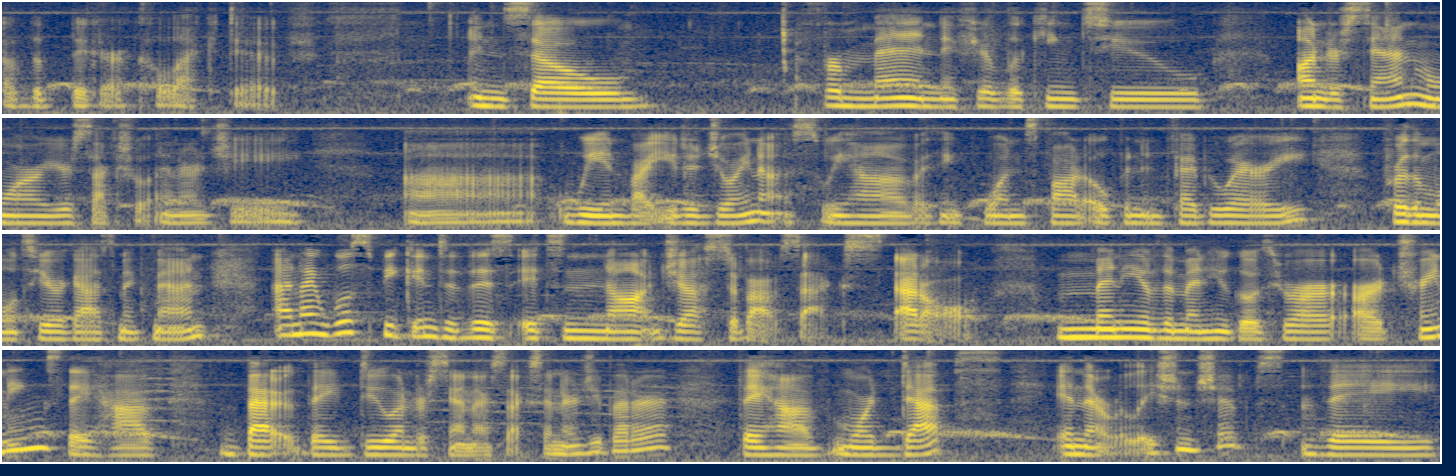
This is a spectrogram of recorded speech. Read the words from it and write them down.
of the bigger collective. And so, for men, if you're looking to understand more your sexual energy, uh, we invite you to join us. We have, I think, one spot open in February for the multi orgasmic man. And I will speak into this, it's not just about sex at all. Many of the men who go through our, our trainings, they have better, they do understand their sex energy better. They have more depth in their relationships. They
